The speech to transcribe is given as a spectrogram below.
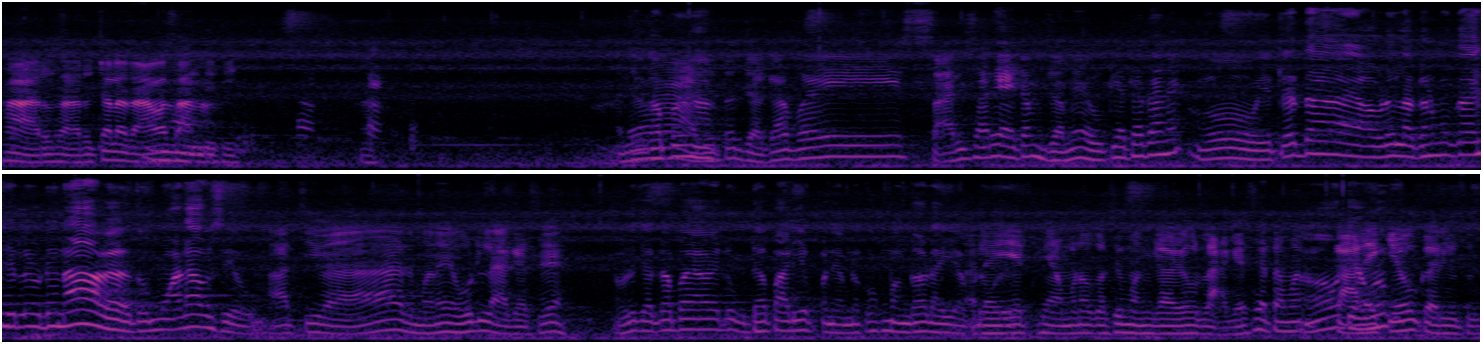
સારું સારું ચાલો આવો શાંતિથી. તો જગાભાઈ સારી સારી આઈટમ જમે એવું કહેતા હતા ને? ઓ એટલે તો આવડે લગન મુકાય છે એટલે ઉઠે ના આવે તો મોડા આવશે એવું. સાચી વાત મને એવું જ લાગે છે. હવે જગાભાઈ આવે એટલે ઉધા પાડીએ પણ એમને કોઈક મંગાવડાવીએ આપણે એ ઠેમણો કશું મંગાવે એવું લાગે છે તમારે? કાલે કેવું કર્યું તું?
